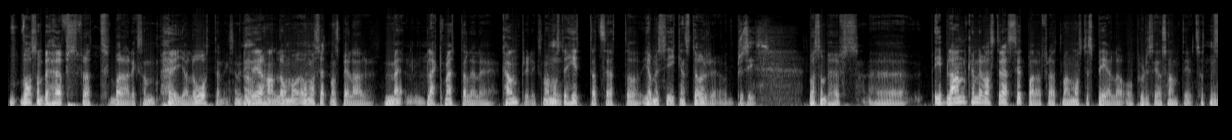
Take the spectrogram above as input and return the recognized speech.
vad som behövs för att bara liksom höja låten. Liksom. Det är ja. det det handlar om. Oavsett om man spelar me black metal eller country. Liksom. Man mm. måste hitta ett sätt att göra musiken större. Precis. Vad som behövs. Uh, ibland kan det vara stressigt bara för att man måste spela och producera samtidigt. Så mm.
